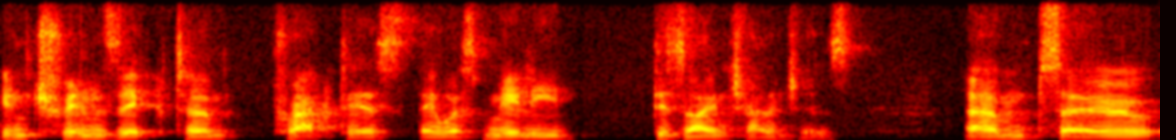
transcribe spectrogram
intrinsic to practice. They were merely design challenges. Um, so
